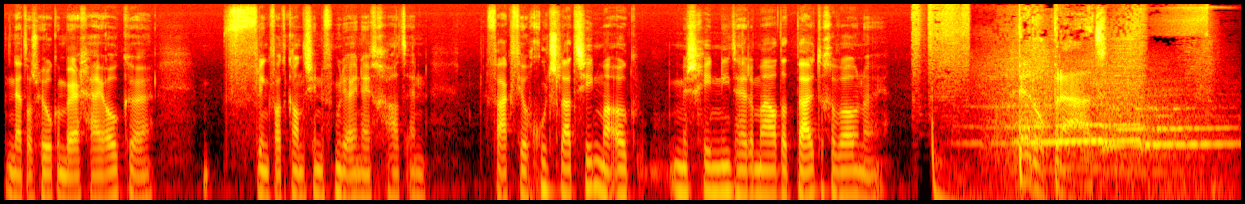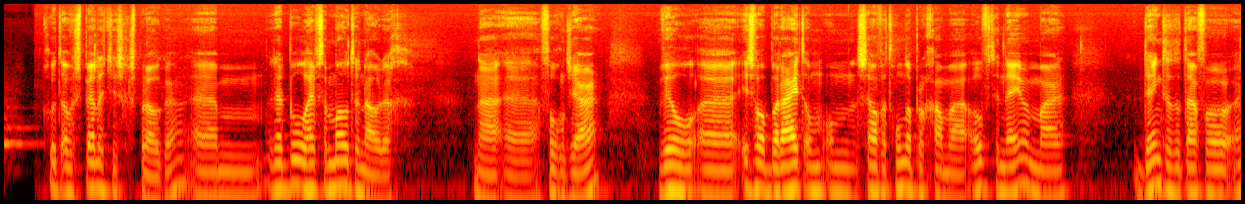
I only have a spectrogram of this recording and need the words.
net als Hulkenberg hij ook eh, flink wat kansen in de Formule 1 heeft gehad. En vaak veel goeds laat zien, maar ook misschien niet helemaal dat buitengewone. Perlpraat. Goed, over spelletjes gesproken. Ehm, Red Bull heeft een motor nodig na eh, volgend jaar. Wil, eh, is wel bereid om, om zelf het Honda-programma over te nemen, maar denkt dat het daarvoor, eh,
